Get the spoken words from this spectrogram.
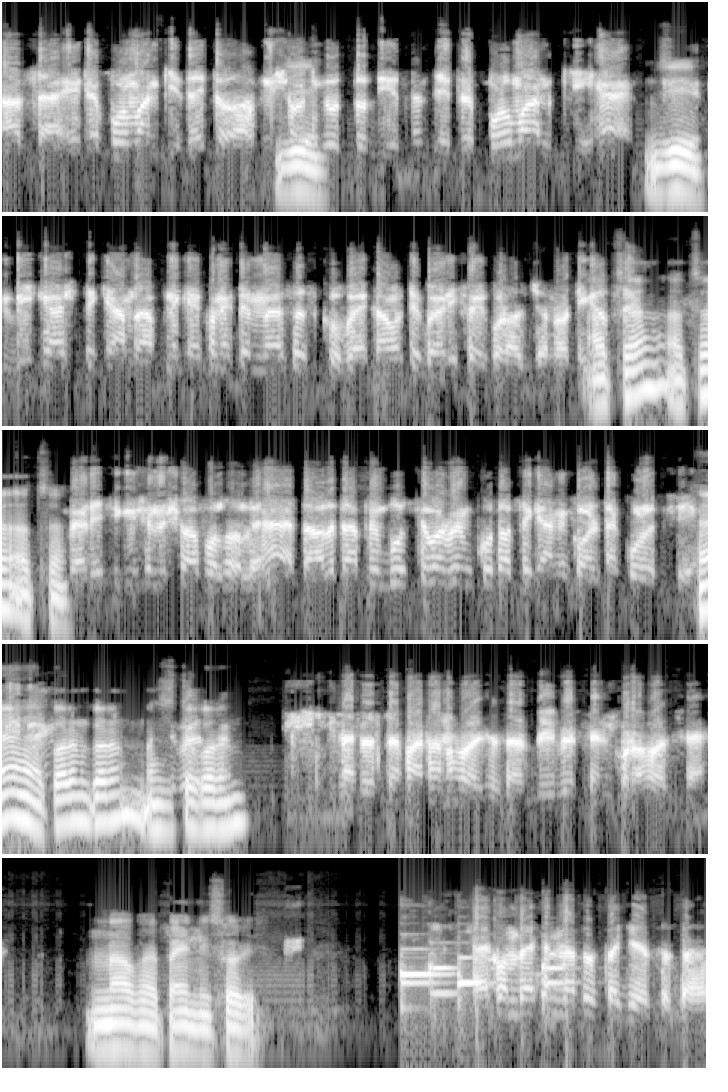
আচ্ছা এটা প্রমাণ কি তাই তো? আপনি সঠিক উত্তর দিয়েছেন যে এটা প্রমাণ কি হ্যাঁ? জি। বিকাশ থেকে আমরা আপনাকে এখন একটা মেসেজ করব অ্যাকাউন্টে ভেরিফাই করার জন্য ঠিক আছে? আচ্ছা আচ্ছা আচ্ছা। ভেরিফিকেশনে সফল হলে হ্যাঁ? তাহলে তো আপনি বুঝতে পারবেন কোথা থেকে আমি কলটা করেছি। হ্যাঁ হ্যাঁ করেন করেন মেসেজটা করেন। মেসেজটা পাঠানো হয়েছে স্যার দুইবার সেন্ড করা হয়েছে। না ভাই পাইনি সরি এখন দেখেন মেসেজটা গিয়েছে স্যার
